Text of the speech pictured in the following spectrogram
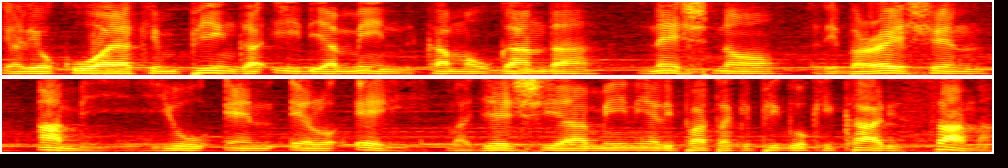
yaliyokuwa yakimpinga Idi Amin kama Uganda National Liberation Army UNLA. Majeshi ya Amini yalipata kipigo kikali sana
